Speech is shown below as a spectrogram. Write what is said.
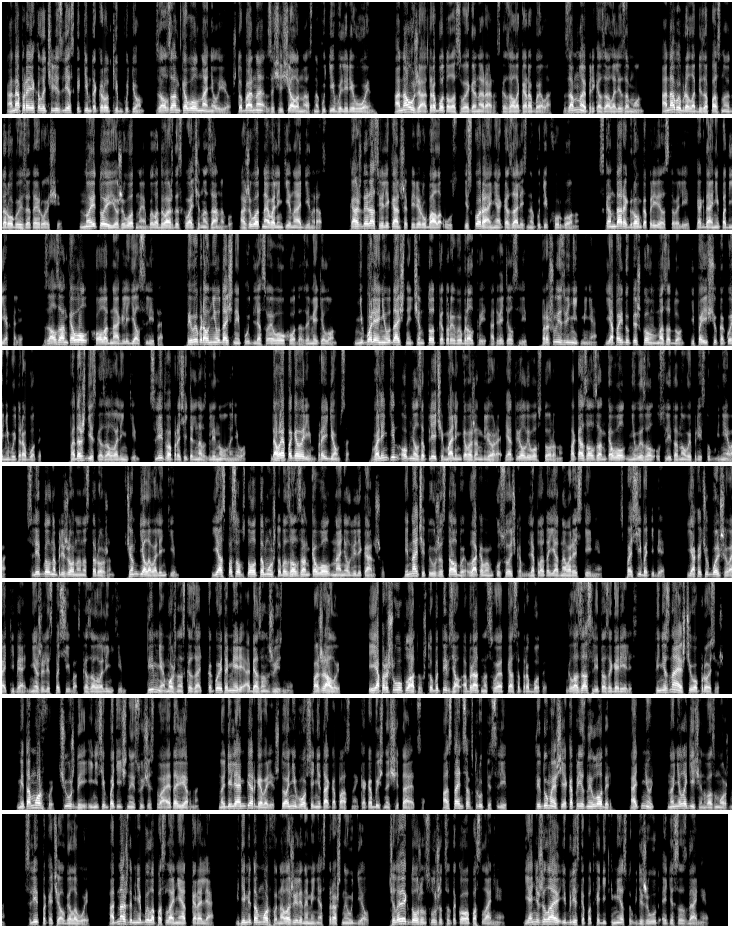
Она проехала через лес каким-то коротким путем. Залзан Ковол нанял ее, чтобы она защищала нас на пути в Элеривоин. «Она уже отработала свой гонорар», — сказала Карабелла. «За мной», — приказала Лизамон. Она выбрала безопасную дорогу из этой рощи. Но и то ее животное было дважды схвачено за ногу, а животное Валентина один раз. Каждый раз великанша перерубала ус, и скоро они оказались на пути к фургону. Скандары громко приветствовали, когда они подъехали. Залзан Ковол холодно оглядел Слита. «Ты выбрал неудачный путь для своего ухода», — заметил он. «Не более неудачный, чем тот, который выбрал ты», — ответил Слит. «Прошу извинить меня. Я пойду пешком в Мазадон и поищу какой-нибудь работы». «Подожди», — сказал Валентин. Слит вопросительно взглянул на него. «Давай поговорим, пройдемся. Валентин обнял за плечи маленького жонглера и отвел его в сторону, пока Залзан Ковол не вызвал у Слита новый приступ гнева. Слит был напряженно насторожен. «В чем дело, Валентин?» «Я способствовал тому, чтобы Залзан Ковол нанял великаншу. Иначе ты уже стал бы лаковым кусочком для плотоядного растения. Спасибо тебе. Я хочу большего от тебя, нежели спасибо», — сказал Валентин. «Ты мне, можно сказать, в какой-то мере обязан жизнью. Пожалуй, и я прошу уплату, чтобы ты взял обратно свой отказ от работы. Глаза слито загорелись. Ты не знаешь, чего просишь. Метаморфы – чуждые и несимпатичные существа, это верно. Но Делиамбер говорит, что они вовсе не так опасны, как обычно считается. Останься в трупе, Слит. Ты думаешь, я капризный лодырь? Отнюдь, но нелогичен, возможно. Слит покачал головой. Однажды мне было послание от короля, где метаморфы наложили на меня страшный удел, Человек должен слушаться такого послания. Я не желаю и близко подходить к месту, где живут эти создания.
